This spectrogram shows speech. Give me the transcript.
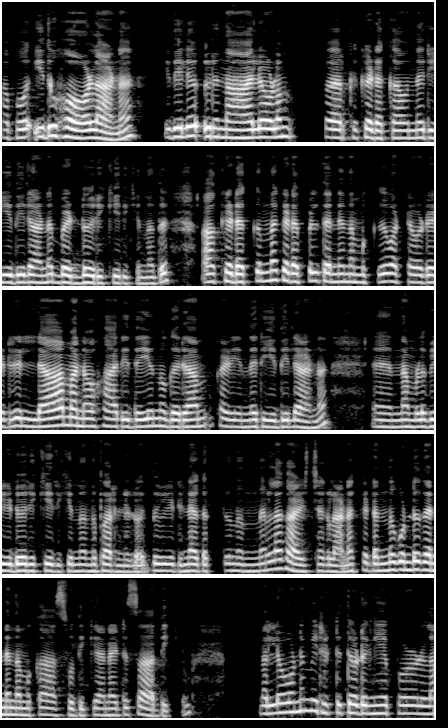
അപ്പോൾ ഇത് ഹോളാണ് ഇതിൽ ഒരു നാലോളം പേർക്ക് കിടക്കാവുന്ന രീതിയിലാണ് ബെഡ് ഒരുക്കിയിരിക്കുന്നത്. ആ കിടക്കുന്ന കിടപ്പിൽ തന്നെ നമുക്ക് വട്ടവടയുടെ എല്ലാ മനോഹാരിതയും നുകരാൻ കഴിയുന്ന രീതിയിലാണ് നമ്മൾ വീട് ഒരുക്കിയിരിക്കുന്നതെന്ന് പറഞ്ഞല്ലോ. ഇത് വീടിനകത്ത് നിന്നുള്ള കാഴ്ചകളാണ്. കിടന്നുകൊണ്ട് തന്നെ നമുക്ക് ആസ്വദിക്കാനായിട്ട് സാധിക്കും. നല്ലോണം ഇരുട്ടി തുടങ്ങിയപ്പോഴുള്ള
